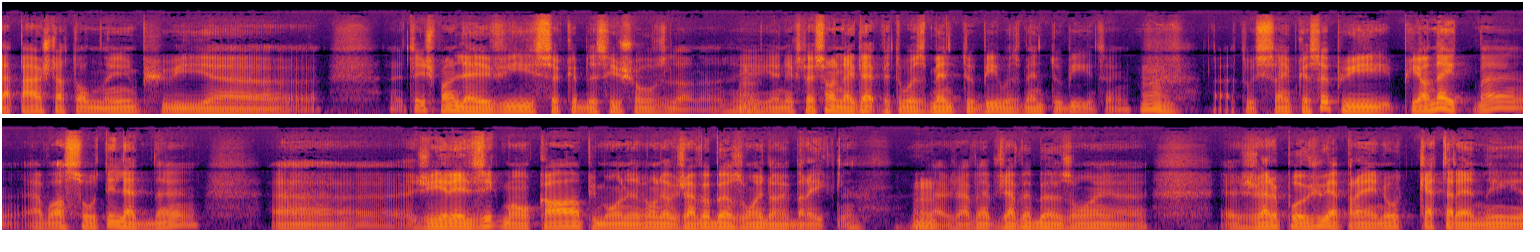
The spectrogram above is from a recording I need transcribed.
la page t'a tourné, puis euh, tu sais, je pense que la vie s'occupe de ces choses-là. Il y a une expression en anglais, it was meant to be, was meant to be. C'est aussi simple que ça. Puis, puis honnêtement, avoir sauté là-dedans, euh, j'ai réalisé que mon corps, puis mon, j'avais besoin d'un break. J'avais, j'avais besoin. Euh, j'aurais pas vu après un autre quatre années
